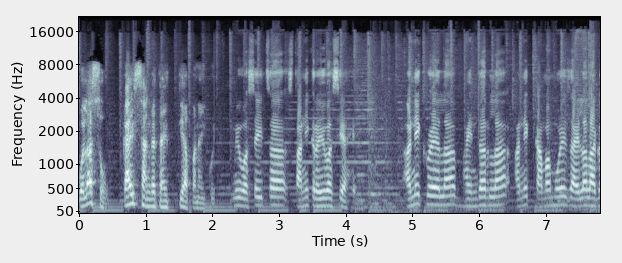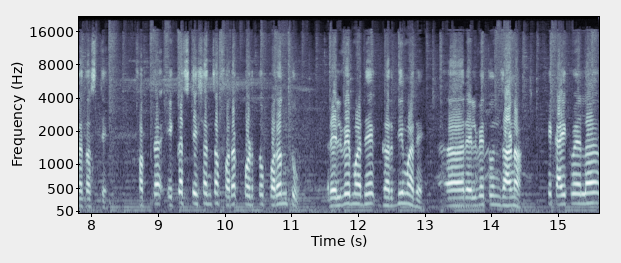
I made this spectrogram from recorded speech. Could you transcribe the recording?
कोलासो काय सांगत आहेत ते आपण ऐकू मी वसईचा स्थानिक रहिवासी आहे. अनेक वेळेला भाईंदरला अनेक कामामुळे जायला लागत असते. फक्त एकच स्टेशनचा फरक पडतो परंतु रेल्वेमध्ये गर्दीमध्ये रेल्वेतून जाणं हे काही वेळेला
